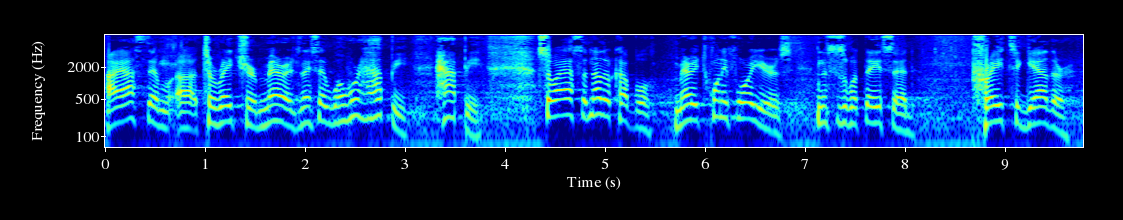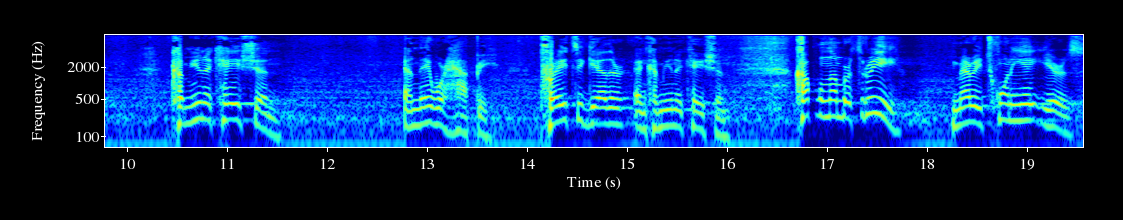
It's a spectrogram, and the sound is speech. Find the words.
I asked them uh, to rate your marriage, and they said, Well, we're happy, happy. So I asked another couple, married 24 years, and this is what they said pray together, communication, and they were happy. Pray together and communication. Couple number three, married 28 years.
